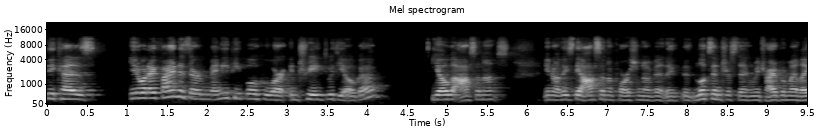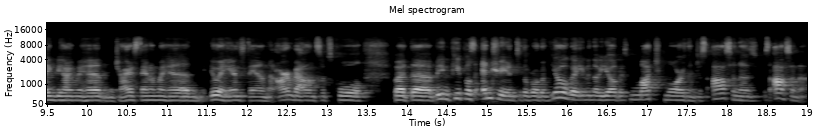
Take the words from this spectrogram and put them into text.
Because you know what i find is there are many people who are intrigued with yoga yoga asanas you know, at least the asana portion of it, it, it looks interesting. Let me try to put my leg behind my head and try to stand on my head and do a handstand. That arm balance looks cool. But the being people's entry into the world of yoga, even though yoga is much more than just asanas, is asana.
